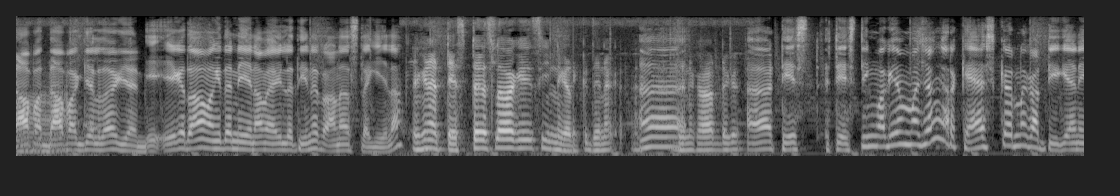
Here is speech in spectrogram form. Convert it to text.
දාපත් දාපක් කියලදා කියන්න. ඒක තම මහිතන් ඒ නම ඇල්ල තියෙන රනස්ලා කියලා. එකන ටෙස්ටර්ස්ලා වගේ සින්න එකක්. දෙන දෙන කාඩ්ඩක ටෙස්ට ටෙස්ටිං වගේ මචන් අර කෑශ් කරන කට්ටිය. ගැන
